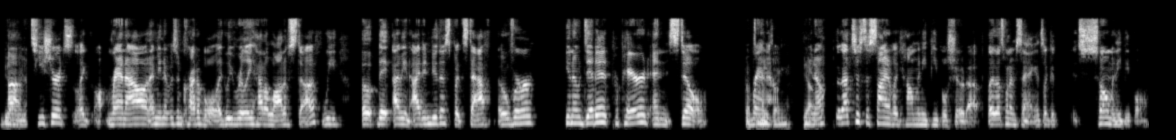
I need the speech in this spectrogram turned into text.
Yeah. um t-shirts like uh, ran out i mean it was incredible like we really had a lot of stuff we oh they i mean i didn't do this but staff over you know did it prepared and still That's ran out. Yeah. you know so that's just a sign of like how many people showed up like that's what i'm saying it's like a, it's so many people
